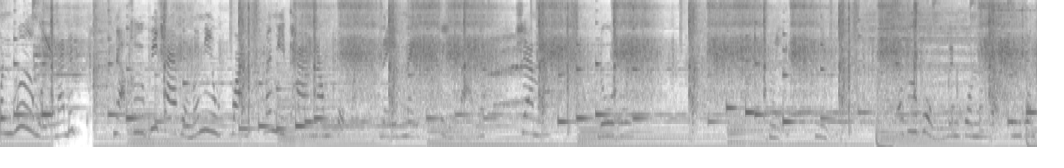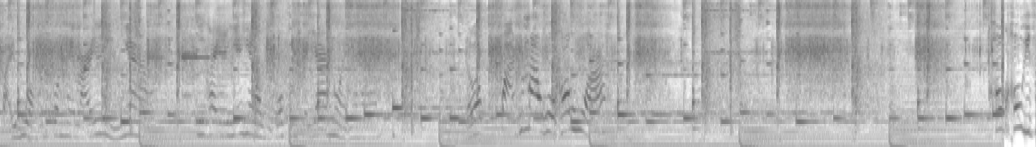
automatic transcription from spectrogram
มันเวอร์หมดเลยนะเนี่ยคือพี่ชายผมไม่มีวันไม่มีทางนำผมในในสี่สามนะใช่ไหมดูดูนี่นี่แล้วคือผมเป็นคนแบบเป็นคนสายบวกเป็นคนไฮไลท์อย่างเงี้ย ส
